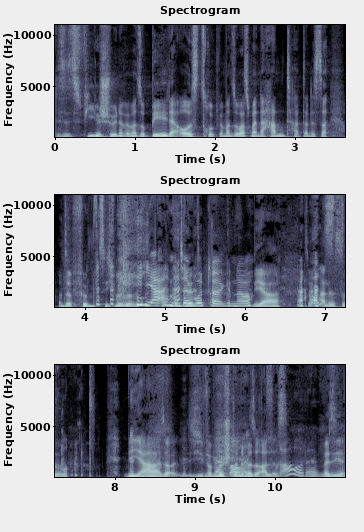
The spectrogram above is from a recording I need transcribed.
das ist viel schöner, wenn man so Bilder ausdruckt, wenn man sowas mal in der Hand hat, dann ist da und so 50 mal so ja, mit der Mutter, genau. Ja, so alles so. Ja, also die vermischt dann immer so alles. Frau? Weil sie,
